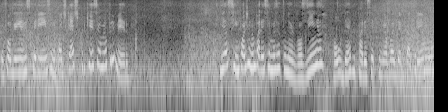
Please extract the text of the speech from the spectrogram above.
eu for ganhando experiência no podcast, porque esse é o meu primeiro. E assim, pode não parecer, mas eu tô nervosinha, ou deve parecer, porque minha voz deve estar trêmula.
